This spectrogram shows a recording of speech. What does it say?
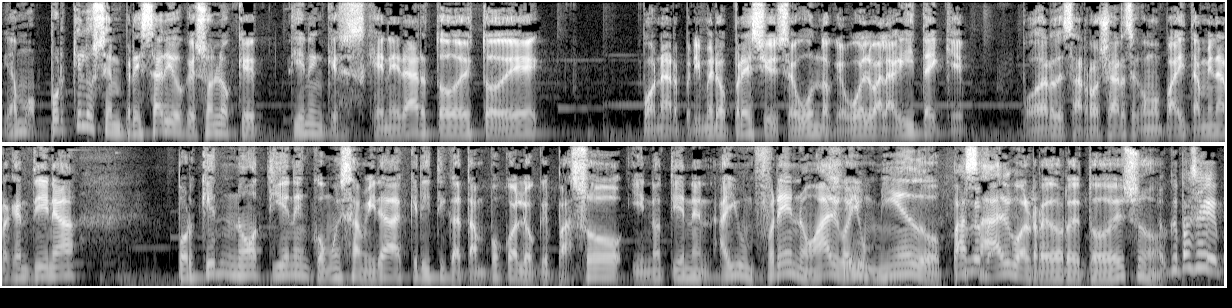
Digamos, ¿por qué los empresarios que son los que tienen que generar todo esto de poner primero precio y segundo que vuelva la guita y que poder desarrollarse como país también Argentina? ¿Por qué no tienen como esa mirada crítica tampoco a lo que pasó y no tienen, hay un freno, algo, Sí. hay un miedo, pasa que algo alrededor de todo eso? Lo que pasa es que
